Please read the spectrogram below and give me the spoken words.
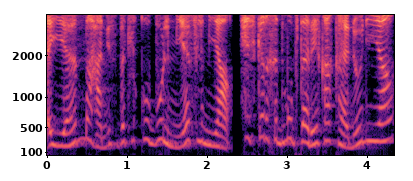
أيام مع نسبة القبول 100% حيت كنخدمو بطريقة قانونية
